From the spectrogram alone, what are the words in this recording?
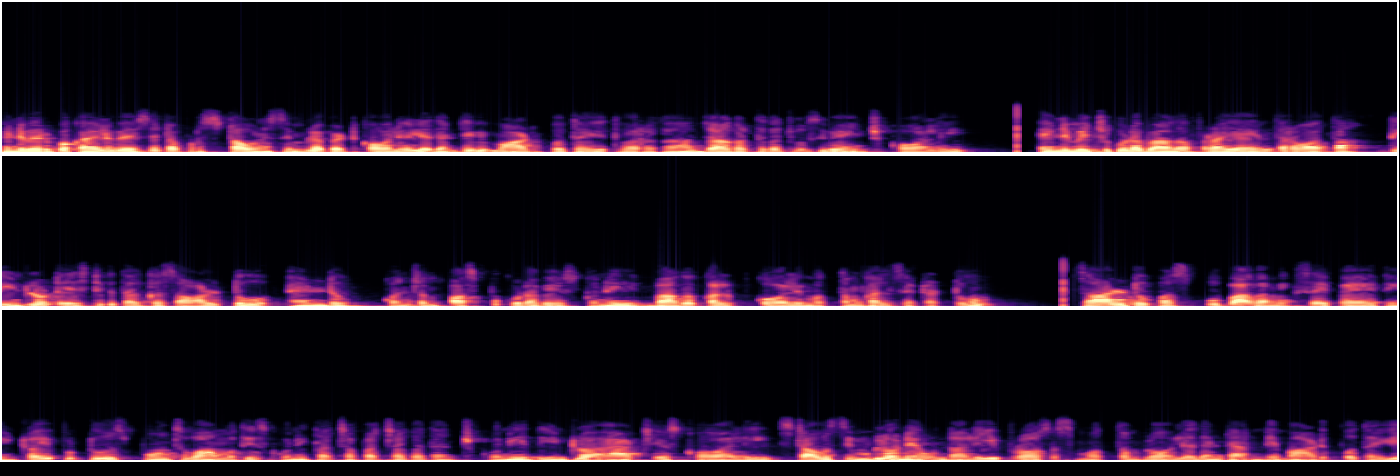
ఎండుమిరపకాయలు వేసేటప్పుడు స్టవ్‌ని సిమ్‌లో పెట్టుకోవాలి. లేదంటే ఇవి మాడిపోతాయి త్వరగా. జాగ్రత్తగా చూసి వేయించుకోవాలి. ఎండుమిర్చి కూడా బాగా ఫ్రై అయిన తర్వాత దీంట్లో టేస్ట్‌కి తగ్గ సాల్టు అండ్ కొంచెం పసుపు కూడా వేసుకుని బాగా కలుపుకోవాలి మొత్తం కలిసేటట్టు. సాల్టు, పసుపు బాగా మిక్స్ అయిపోయాయి దీంట్లో. ఇప్పుడు టూ స్పూన్స్ వాము తీసుకొని కచ్చపచ్చగా దంచుకొని దీంట్లో యాడ్ చేసుకోవాలి. స్టవ్ సిమ్‌లోనే ఉండాలి ఈ ప్రాసెస్ మొత్తంలో. లేదంటే అన్నీ మాడిపోతాయి.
